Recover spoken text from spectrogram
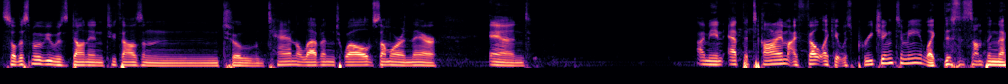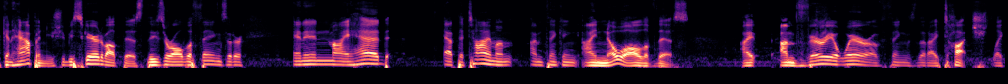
so this movie was done in 2010 11 12 somewhere in there and I mean, at the time, I felt like it was preaching to me, like this is something that can happen. You should be scared about this. These are all the things that are, and in my head, at the time, I'm I'm thinking I know all of this. I I'm very aware of things that I touch. Like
